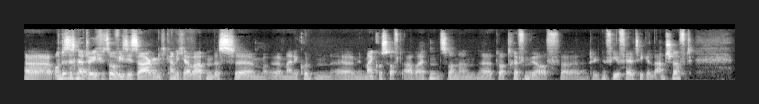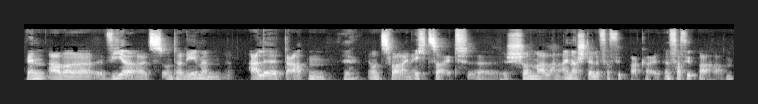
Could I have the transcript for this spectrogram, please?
Äh, und es ist natürlich so, wie Sie sagen, ich kann nicht erwarten, dass ähm, äh, meine Kunden äh, mit Microsoft arbeiten, sondern äh, dort treffen wir auf natürlich eine vielfältige Landschaft. Wenn aber wir als Unternehmen alle Daten und zwar in Echtzeit äh, schon mal an einer Stelle Verfügbarkeit, äh, verfügbar haben,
